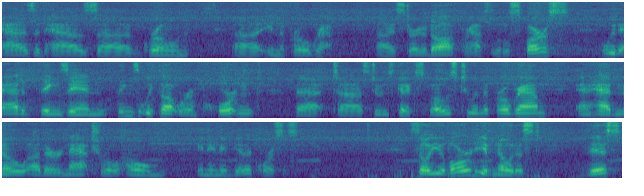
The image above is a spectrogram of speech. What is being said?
as it has uh, grown uh, in the program. Uh, it started off perhaps a little sparse. We've added things in, things that we thought were important that uh, students get exposed to in the program and had no other natural home in any of the other courses. So you've already have noticed this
